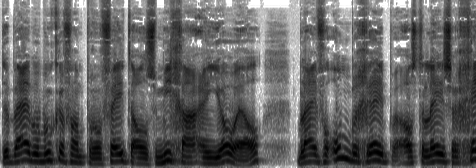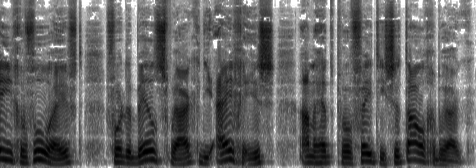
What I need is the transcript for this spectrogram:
De Bijbelboeken van profeten als Micha en Joël blijven onbegrepen als de lezer geen gevoel heeft voor de beeldspraak die eigen is aan het profetische taalgebruik.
